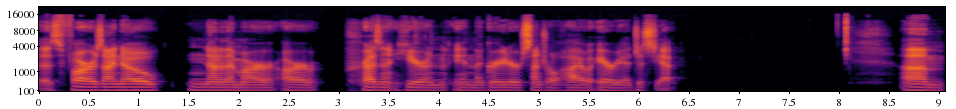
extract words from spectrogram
as far as I know, none of them are are present here in in the greater central Ohio area just yet. Um,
